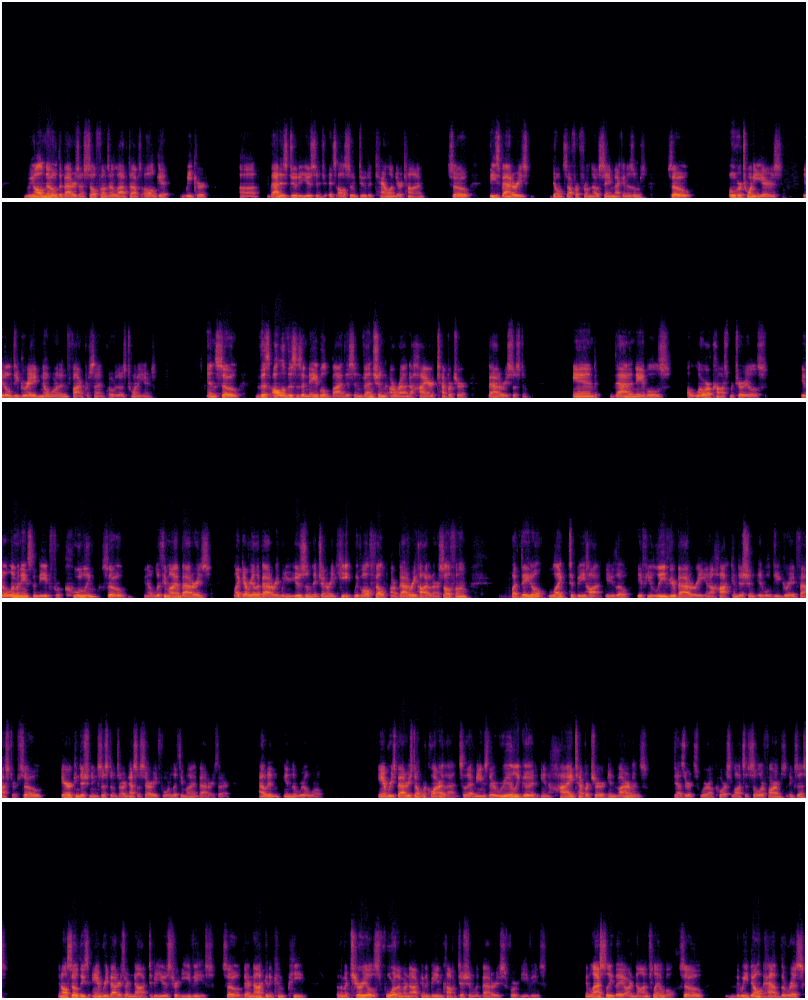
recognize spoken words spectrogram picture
we all know the batteries on our cell phones, our laptops all get weaker. Uh, that is due to usage. It's also due to calendar time. So these batteries don't suffer from those same mechanisms. So over 20 years, it'll degrade no more than 5% over those 20 years. And so this all of this is enabled by this invention around a higher temperature battery system. And that enables a lower cost materials it eliminates the need for cooling. So, you know, lithium ion batteries, like every other battery, when you use them, they generate heat. We've all felt our battery hot in our cell phone. but they don't like to be hot. Though if you leave your battery in a hot condition, it will degrade faster. So air conditioning systems are necessary for lithium ion batteries that are out in, in the real world. Ambri's batteries don't require that. So that means they're really good in high temperature environments, deserts, where of course lots of solar farms exist. And also these Ambri batteries are not to be used for EVs. So they're not going to compete the materials for them are not going to be in competition with batteries for EVs. And lastly, they are non-flammable. So we don't have the risk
